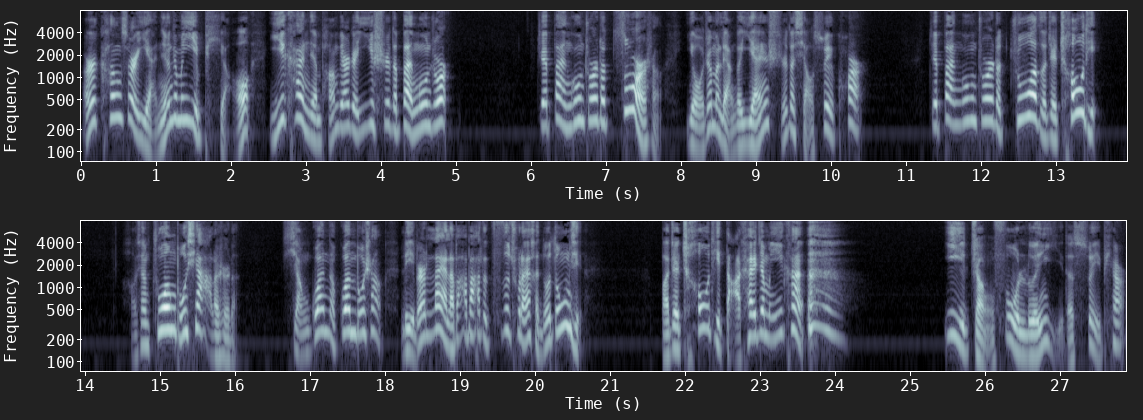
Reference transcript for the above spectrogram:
而康 Sir 眼睛这么一瞟，一看见旁边这医师的办公桌，这办公桌的座上有这么两个岩石的小碎块这办公桌的桌子这抽屉，好像装不下了似的。想关的关不上，里边赖赖巴巴的滋出来很多东西。把这抽屉打开，这么一看，一整副轮椅的碎片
